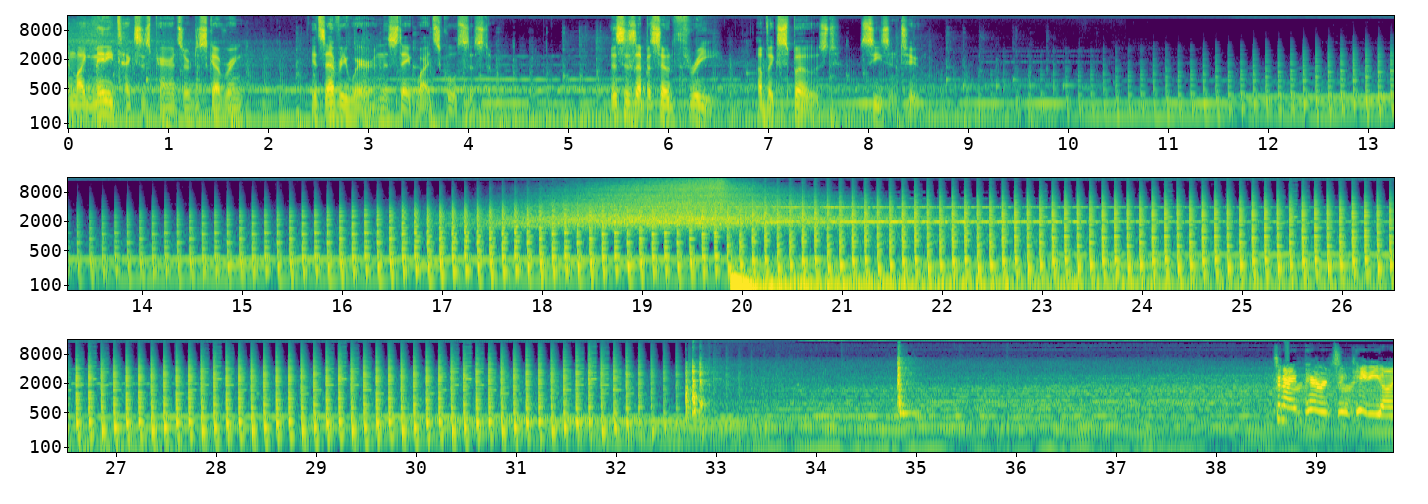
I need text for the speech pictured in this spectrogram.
And like many Texas parents are discovering, it's everywhere in the statewide school system. This is episode 3 of Exposed, Season 2.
